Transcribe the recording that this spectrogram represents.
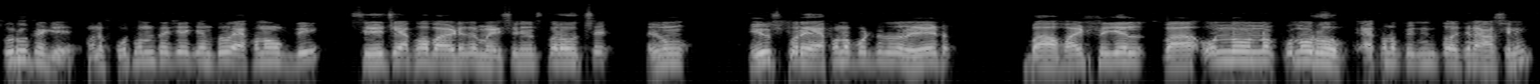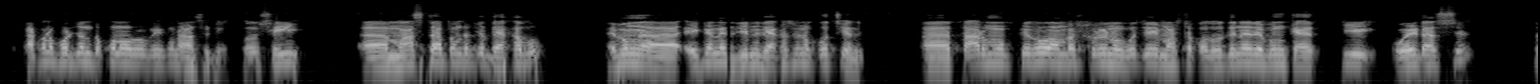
শুরু থেকে মানে প্রথম থেকে কিন্তু এখনও অব্দি সিএইচ অ্যাকোয়া বায়োটিকের মেডিসিন ইউজ করা হচ্ছে এবং ইউজ করে এখনও পর্যন্ত রেড বা হোয়াইট ফিজেল বা অন্য অন্য কোনো রোগ এখনও কিন্তু এখানে আসেনি। এখনও পর্যন্ত কোনো রোগ এখানে আসেনি। তো সেই মাছটা আপনাদেরকে দেখাবো এবং এখানে যিনি দেখাশোনা করছেন তার মুখ থেকেও আমরা শুনে নেব যে এই মাছটা কতদিনের এবং কি ওয়েট আসছে। তো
